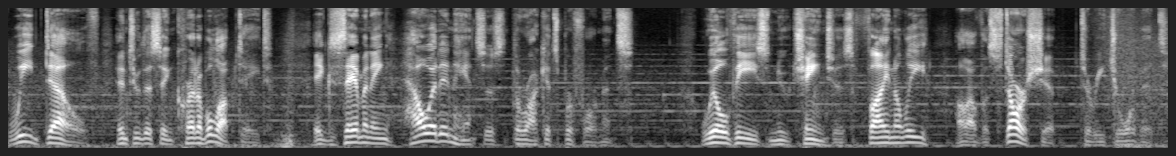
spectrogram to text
we delve into this incredible update, examining how it enhances the rocket's performance. Will these new changes finally allow the Starship to reach orbit?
